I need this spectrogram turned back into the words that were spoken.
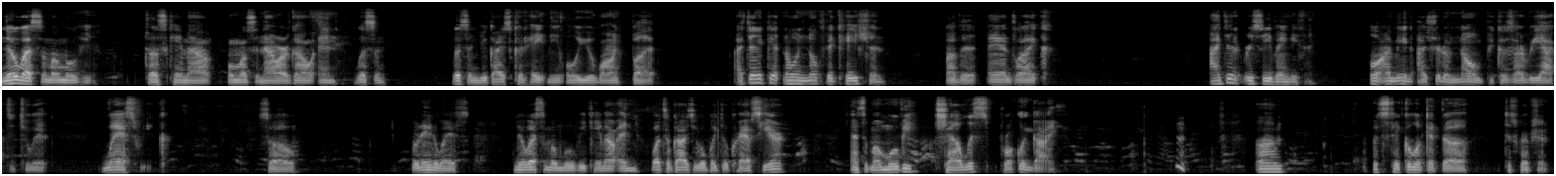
No SML movie just came out almost an hour ago, and listen, listen, you guys could hate me all you want, but I didn't get no notification of it, and like, I didn't receive anything. Well, I mean, I should have known because I reacted to it last week. So, but anyways, new SML movie came out, and what's up, guys? You go play to crafts here. SML movie, Jealous Brooklyn Guy. Hmm. Um, let's take a look at the description.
